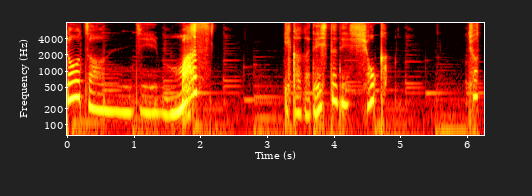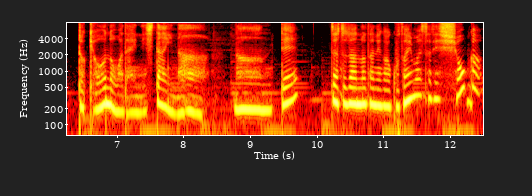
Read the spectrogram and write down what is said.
と存じます。いかがでしたでしょうか？ちょっと今日の話題にしたいななんて雑談の種がございましたでしょうか？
